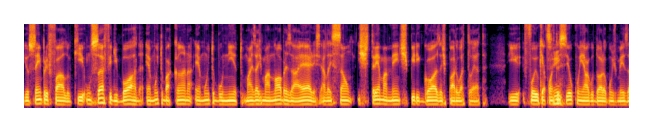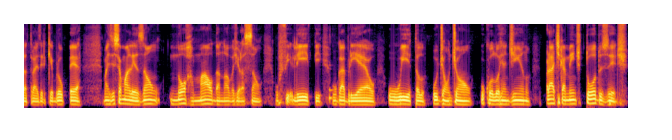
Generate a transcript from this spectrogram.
eu sempre falo que um surf de borda é muito bacana, é muito bonito, mas as manobras aéreas, elas são extremamente perigosas para o atleta. E foi o que aconteceu Sim. com o Iago Dora alguns meses atrás. Ele quebrou o pé. Mas isso é uma lesão normal da nova geração. O Felipe, o Gabriel, o Ítalo, o John John, o Coloriandino, praticamente todos eles.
